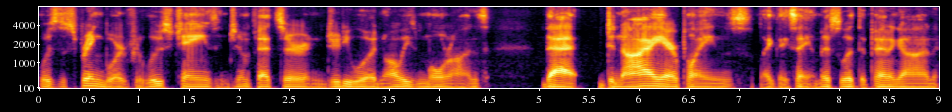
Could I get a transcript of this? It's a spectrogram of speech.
was the springboard for Loose Change and Jim Fetzer and Judy Wood and all these morons that deny airplanes, like they say a missile at the Pentagon,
